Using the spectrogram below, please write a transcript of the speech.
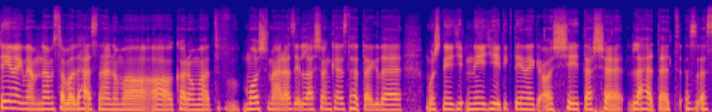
tényleg nem, nem szabad használnom a, a karomat. Most már azért lassan kezdhetek, de most négy, négy hétig tényleg a séta se lehetett. Ez, ez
